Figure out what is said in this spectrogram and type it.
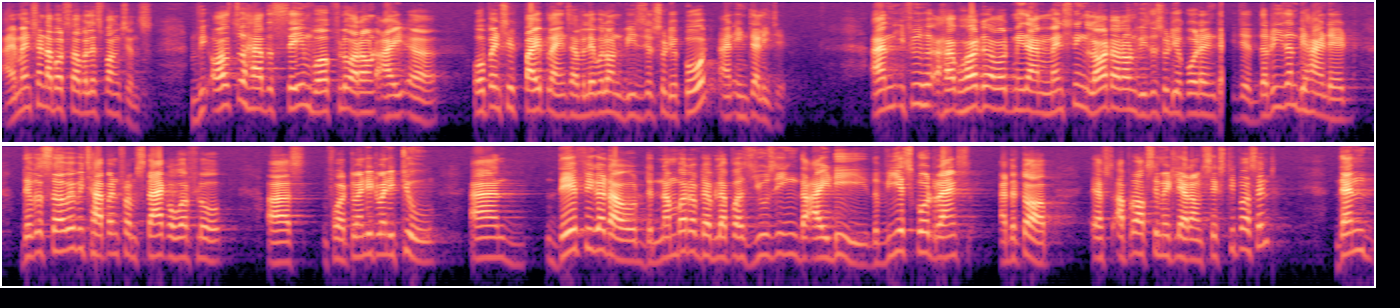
I mentioned about serverless functions. We also have the same workflow around uh, OpenShift pipelines available on Visual Studio Code and IntelliJ. And if you have heard about me, I'm mentioning a lot around Visual Studio Code and IntelliJ. The reason behind it, there was a survey which happened from Stack Overflow uh, for 2022, and they figured out the number of developers using the ID, the VS Code ranks at the top, approximately around 60%. Then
